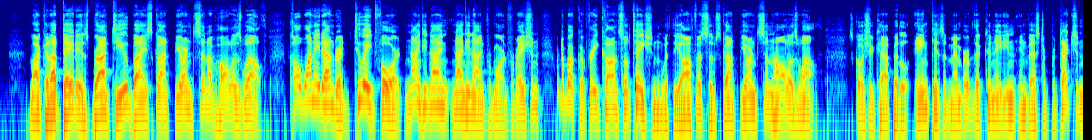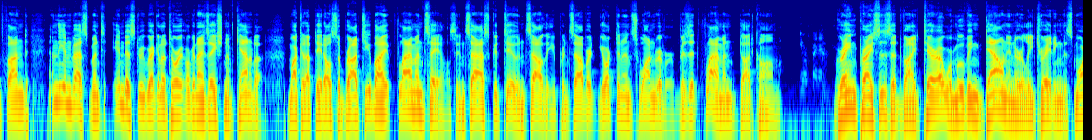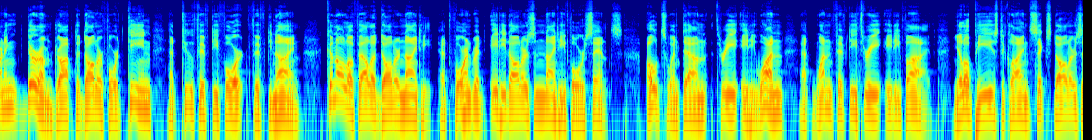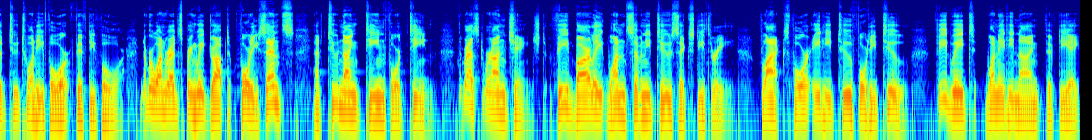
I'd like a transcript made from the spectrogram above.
Market Update is brought to you by Scott Bjornson of Hall's Wealth. Call 1 800 284 9999 for more information or to book a free consultation with the office of Scott Bjornson Hall's Wealth. Scotia Capital Inc. is a member of the Canadian Investor Protection Fund and the Investment Industry Regulatory Organization of Canada. Market update also brought to you by Flaman Sales in Saskatoon, Southey, Prince Albert, Yorkton, and Swan River. Visit flaman.com. Grain prices at Viterra were moving down in early trading this morning. Durum dropped $1.14 at 254.59. Canola fell $1.90 at $480.94. Oats went down 381 at 153.85. Yellow peas declined $6 at 224.54. Number 1 red spring wheat dropped 40 cents at 219.14. The rest were unchanged. Feed barley 172.63, flax 482.42, feed wheat 189.58.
